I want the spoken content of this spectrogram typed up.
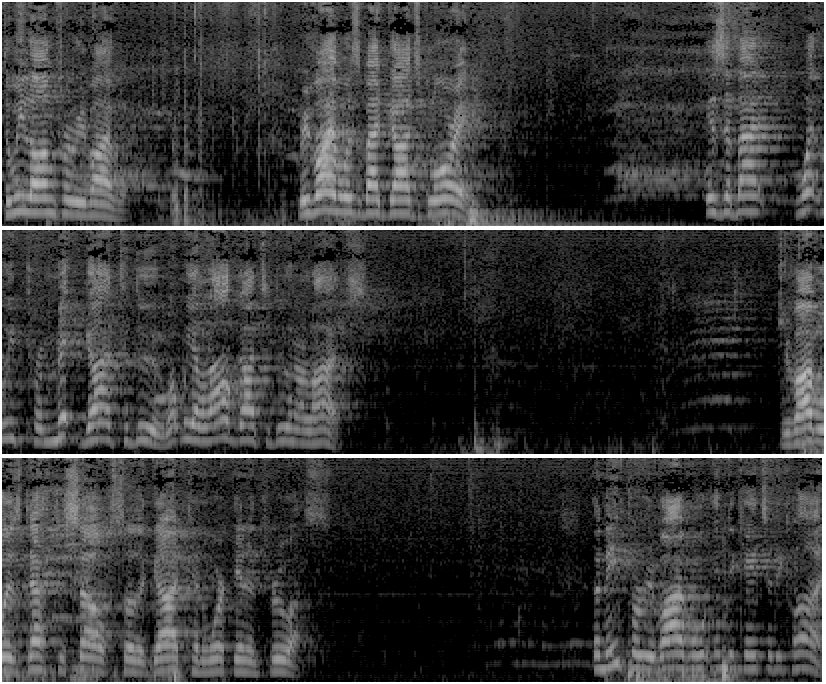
Do we long for revival? Revival is about God's glory. Is about what we permit God to do, what we allow God to do in our lives. Revival is death to self so that God can work in and through us. The need for revival indicates a decline.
